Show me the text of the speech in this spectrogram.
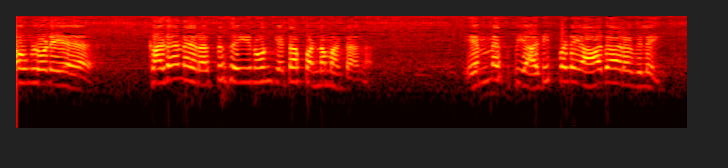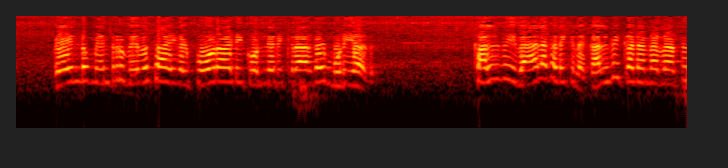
அவங்களுடைய கடனை ரத்து செய்யணும்னு கேட்டா பண்ண மாட்டாங்க. எம்எஸ்பி அடிப்படை ஆதார விலை வேண்டும் என்று விவசாயிகள் போராடி கொண்டிருக்கிறார்கள் முடியாது. கல்வி வேலை கிடைக்கல. கல்வி கடனை ரத்து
